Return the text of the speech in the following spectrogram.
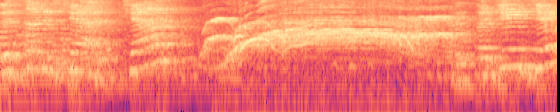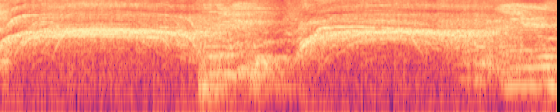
This side is Chad. Chad? This James. James? Liars.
